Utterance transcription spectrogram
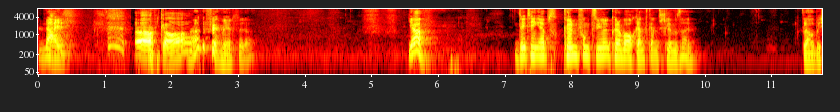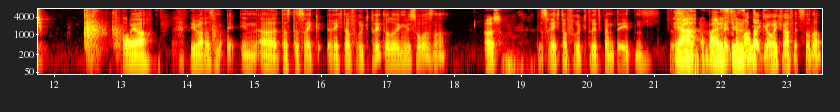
nice. Oh Gott. Ja, gefällt mir jetzt wieder. Ja. Dating-Apps können funktionieren, können aber auch ganz, ganz schlimm sein. Glaube ich. Oh ja. Wie war das in äh, das, das Re Recht auf Rücktritt oder irgendwie sowas, ne? Was? Das Recht auf Rücktritt beim Daten. Das Ja, war Stinson. Mother, glaube ich, war das, oder?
